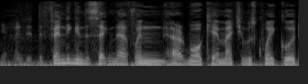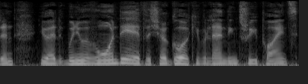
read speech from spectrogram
Yeah, And the defending in the second half when Ardmore came at you was quite good. And you had when you have one day if your goalkeeper landing three points,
